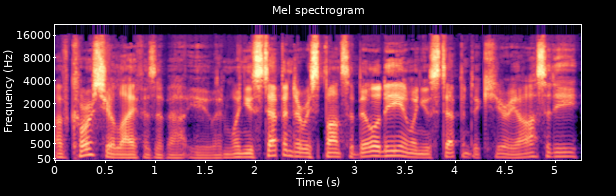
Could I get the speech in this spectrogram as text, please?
Of course, your life is about you. And when you step into responsibility and when you step into curiosity,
